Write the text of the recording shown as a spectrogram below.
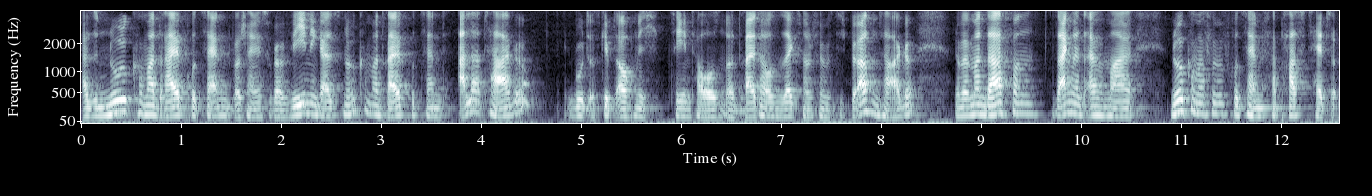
also 0,3%, wahrscheinlich sogar weniger als 0,3% aller Tage, gut, es gibt auch nicht 10.000 oder 3.650 Börsentage. Nur wenn man davon, sagen wir jetzt einfach mal, 0,5% verpasst hätte,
